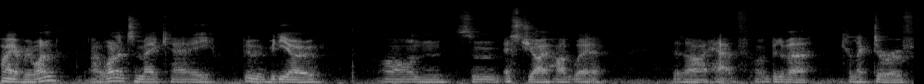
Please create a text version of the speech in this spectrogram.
Hi everyone, I wanted to make a bit of a video on some SGI hardware that I have. I'm a bit of a collector of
